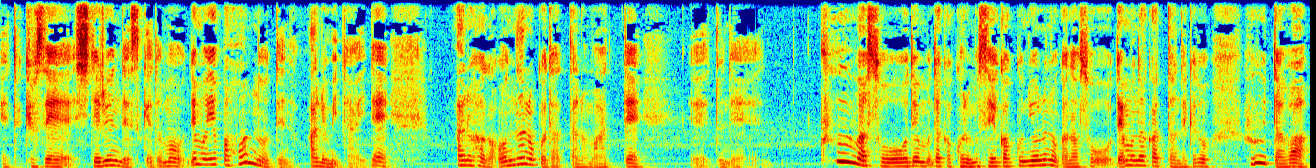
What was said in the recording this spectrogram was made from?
えっと、虚勢してるんですけどもでもやっぱ本能っていうのはあるみたいでアロハが女の子だったのもあってえっとねクーはそうでもだからこれも性格によるのかなそうでもなかったんだけどフータは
